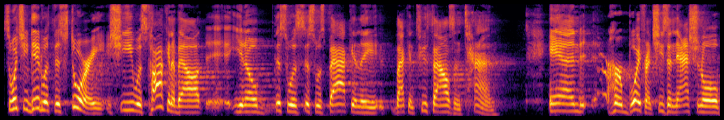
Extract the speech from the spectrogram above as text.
So what she did with this story, she was talking about, you know, this was, this was back in the, back in 2010. And her boyfriend, she's a national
